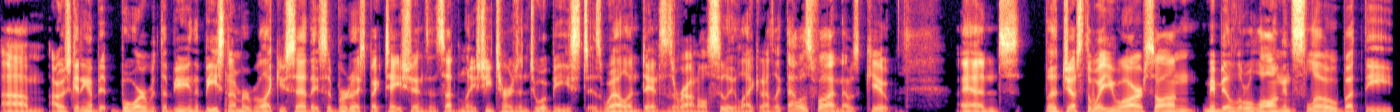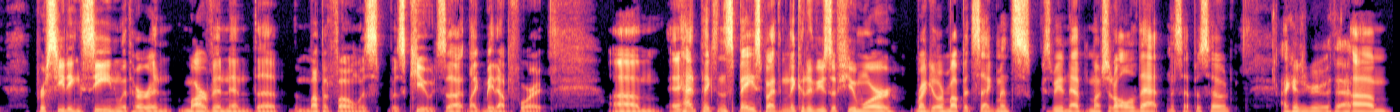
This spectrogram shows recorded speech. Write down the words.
um, I was getting a bit bored with the Beauty and the Beast number, but like you said, they subverted expectations, and suddenly she turns into a beast as well and dances around all silly like. And I was like, that was fun. That was cute. And the Just the Way You Are song, maybe a little long and slow, but the preceding scene with her and Marvin and the, the Muppaphone was was cute. So that like made up for it. Um, and it had Pigs in Space, but I think they could have used a few more regular Muppet segments because we didn't have much at all of that in this episode. I could agree with that. Um,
